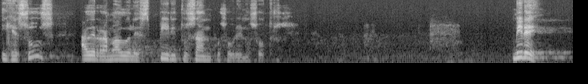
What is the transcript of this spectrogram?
Y Jesús ha derramado el Espíritu Santo sobre nosotros. Mire,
